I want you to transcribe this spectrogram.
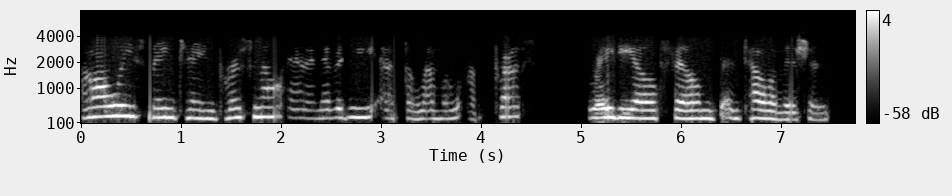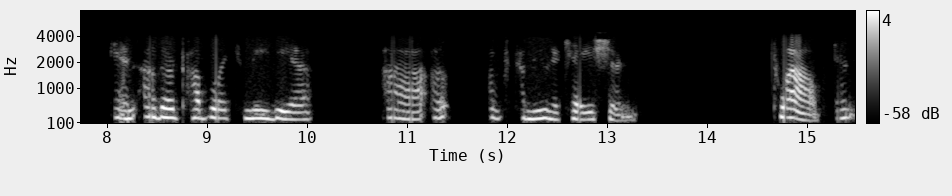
always maintain personal anonymity at the level of press, radio, films, and television, and other public media uh, of communication. 12. And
